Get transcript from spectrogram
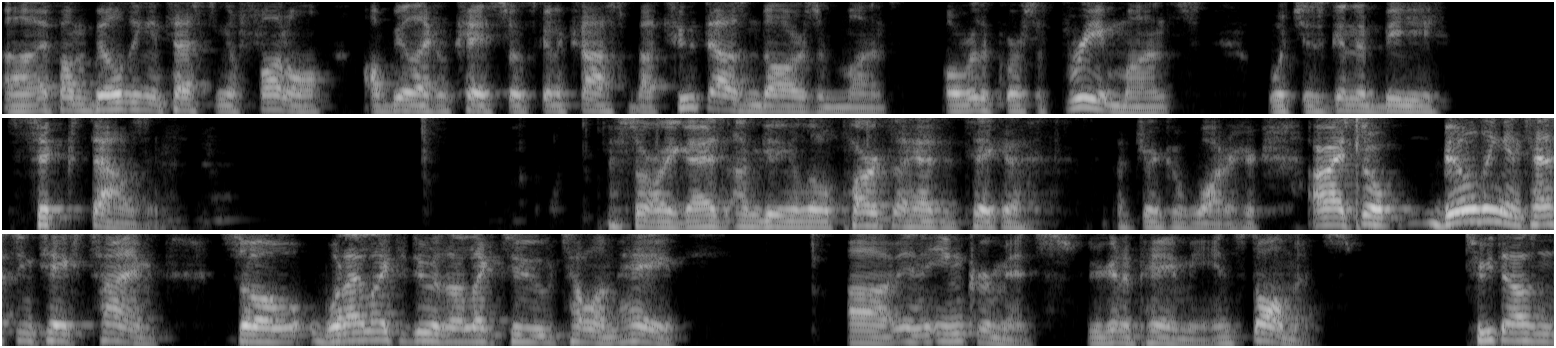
uh, if I'm building and testing a funnel, I'll be like, okay, so it's going to cost about two thousand dollars a month over the course of three months, which is going to be six thousand. Sorry, guys, I'm getting a little parts. I had to take a, a drink of water here. All right, so building and testing takes time. So what I like to do is I like to tell them, hey, uh, in increments, you're going to pay me installments. $2,000,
